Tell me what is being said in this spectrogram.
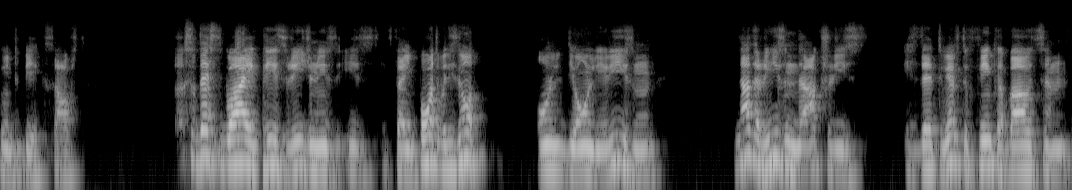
going to be exhausted. So that's why this region is, is, is very important, but it's not only the only reason another reason actually is, is that we have to think about some,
